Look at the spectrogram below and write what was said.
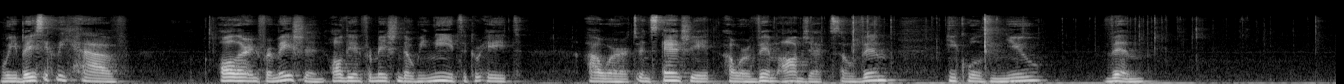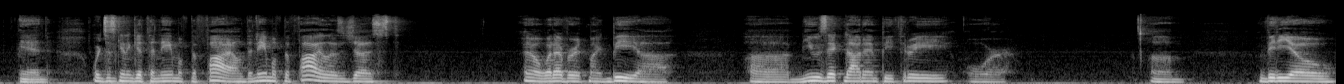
we basically have all our information, all the information that we need to create our, to instantiate our Vim object. So Vim equals new Vim and we're just going to get the name of the file. The name of the file is just, you know, whatever it might be, uh, uh, music.mp3 or um, video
